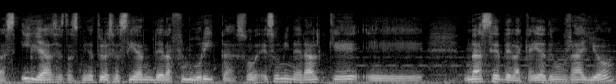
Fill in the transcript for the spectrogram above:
las hillas, estas miniaturas se hacían de la fulgurita. es un mineral que eh, nace de la caída de un rayo,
